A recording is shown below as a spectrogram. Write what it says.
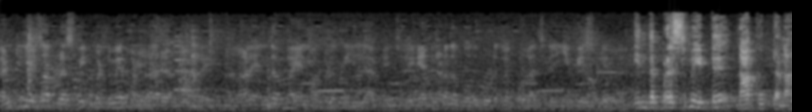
கண்டினியூஸா பிரஸ் மீட் மட்டுமே அதனால எந்த பயன் மக்களுக்கு இல்லை அப்படின்னு சொல்லி நேற்று நடந்த பொதுக்கூட்டத்தில் பொள்ளாச்சியில் இபிஎஸ் சொல்லியிருக்காரு. இந்த ப்ரெஸ் மீட்டு நான் கூப்பிட்டேனா?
